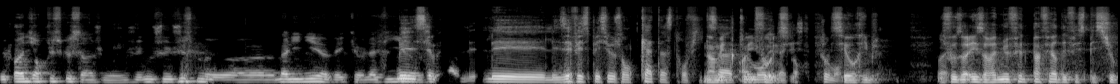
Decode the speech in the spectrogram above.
je vais pas dire plus que ça. Je, je vais, je vais juste euh, m'aligner avec euh, l'avis. Mais euh, les, les effets spéciaux sont catastrophiques. Non, ça, mais tout il monde faut-. C'est horrible. Il Ouais. faudrait- ils auraient mieux fait de pas faire d'effets spéciaux.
